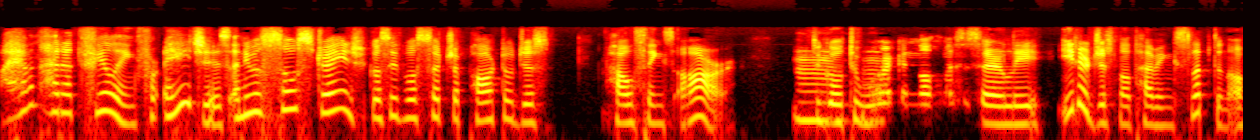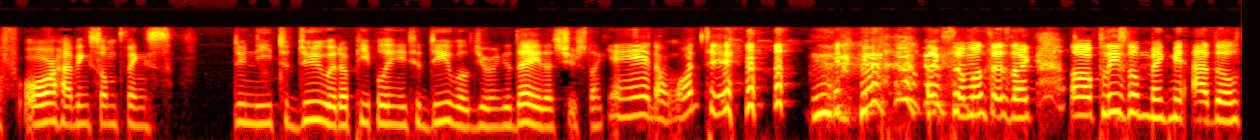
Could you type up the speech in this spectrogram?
I haven't had that feeling for ages. And it was so strange because it was such a part of just how things are to go to Mm, work and not necessarily either just not having slept enough or having some things you need to do with or people you need to deal with during the day that's just like, eh, I don't want to. like someone says like, oh, please don't make me adult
